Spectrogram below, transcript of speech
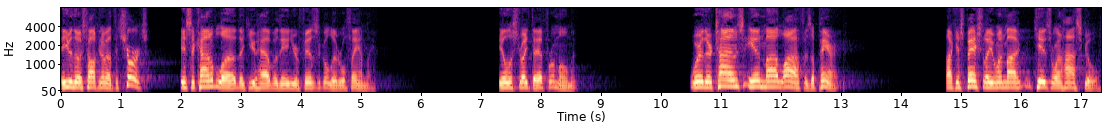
Even though it's talking about the church, it's the kind of love that you have within your physical, literal family. Illustrate that for a moment. Where there are times in my life as a parent like especially when my kids were in high school.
